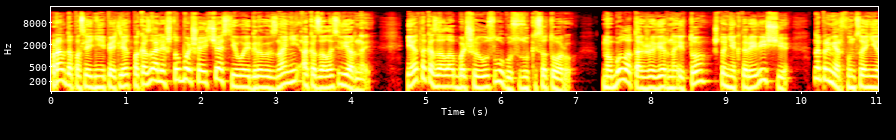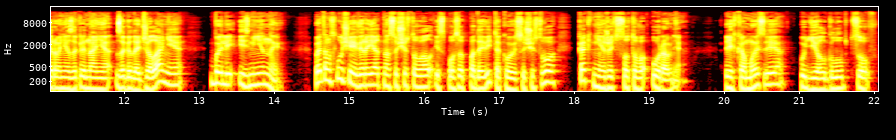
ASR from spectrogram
Правда, последние пять лет показали, что большая часть его игровых знаний оказалась верной, и это оказало большую услугу Сузуки Сатору. Но было также верно и то, что некоторые вещи – например, функционирование заклинания «Загадать желание», были изменены. В этом случае, вероятно, существовал и способ подавить такое существо, как нежить сотого уровня. Легкомыслие – удел глупцов.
